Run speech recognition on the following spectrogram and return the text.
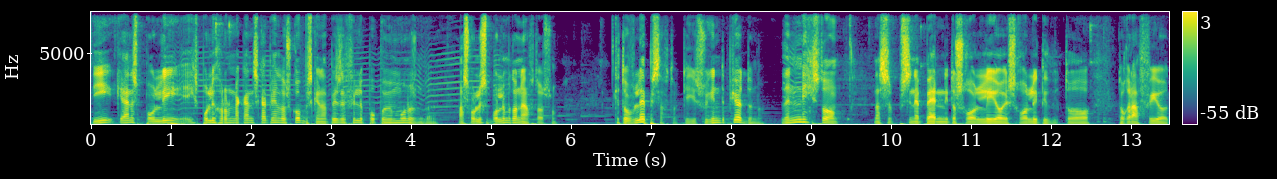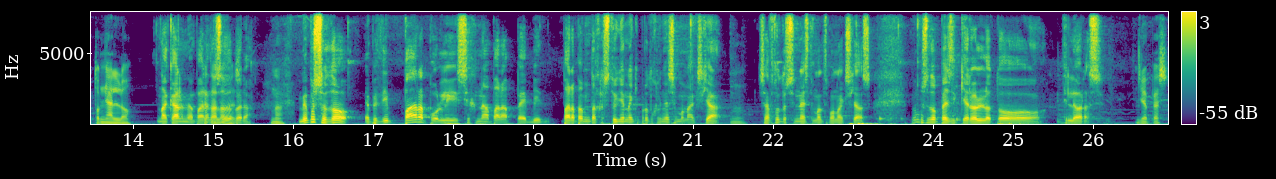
Ή και αν έχεις πολύ, έχεις πολύ χρόνο να κάνεις κάποια ενδοσκόπηση και να πεις, φίλε, πω, πω είμαι μόνος μου τώρα. Ασχολείσαι πολύ με τον εαυτό σου. Και το βλέπεις αυτό και σου γίνεται πιο έντονο. Δεν έχεις το να σου συνεπέρνει το σχολείο, η σχολή, το, το, το γραφείο, το μυαλό. Να κάνουμε μια παρένθεση εδώ Καταλαβες. πέρα. Ναι. Μήπως εδώ, επειδή πάρα πολύ συχνά παραπέμπει, παραπέμπουν τα Χριστούγεννα και η Πρωτοχρονιά σε μοναξιά, σε αυτό το συνέστημα της μοναξιάς, μήπως εδώ παίζει και ρόλο το η τηλεόραση; Για πες.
